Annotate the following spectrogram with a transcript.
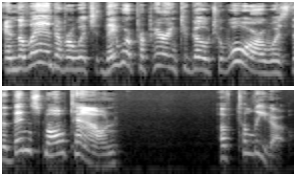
And the land over which they were preparing to go to war was the then small town of Toledo.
